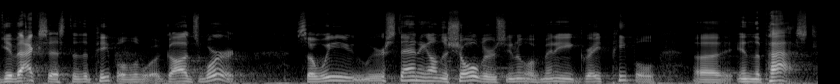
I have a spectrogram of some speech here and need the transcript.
give access to the people, God's word. So we, we're standing on the shoulders you know, of many great people uh, in the past.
